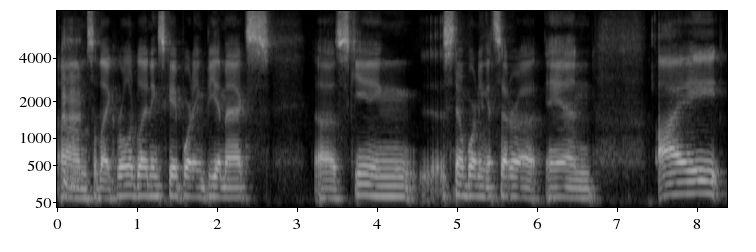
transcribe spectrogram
Um, mm-hmm. So like rollerblading, skateboarding, BMX, uh, skiing, snowboarding, etc. And I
